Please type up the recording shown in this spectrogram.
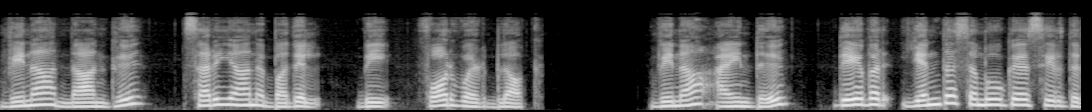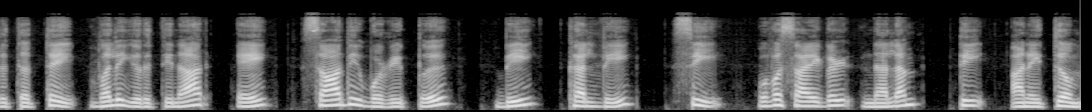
வினா நான்கு சரியான பதில் பி ஃபார்வர்ட் பிளாக் வினா ஐந்து தேவர் எந்த சமூக சீர்திருத்தத்தை வலியுறுத்தினார்? ஏ சாதி ஒழிப்பு. பி கல்வி. சி விவசாயிகள் நலம். டி அனைத்தும்.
